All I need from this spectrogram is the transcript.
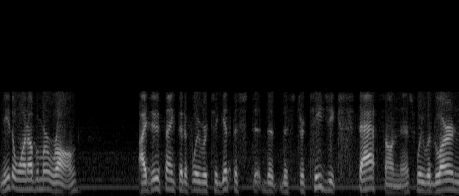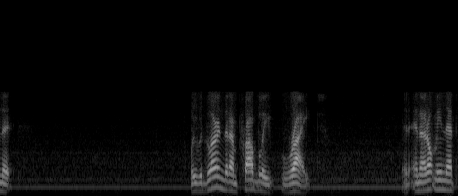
Neither one of them are wrong. I do think that if we were to get the st- the, the strategic stats on this, we would learn that we would learn that I'm probably right. And, and I don't mean that to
